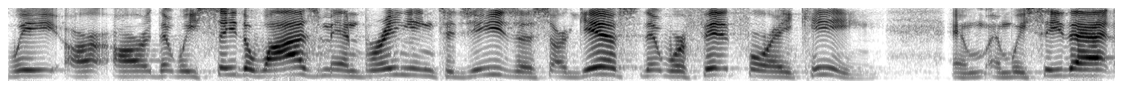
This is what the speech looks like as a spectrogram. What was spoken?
we are, are, that we see the wise men bringing to Jesus are gifts that were fit for a king. And, and we see that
